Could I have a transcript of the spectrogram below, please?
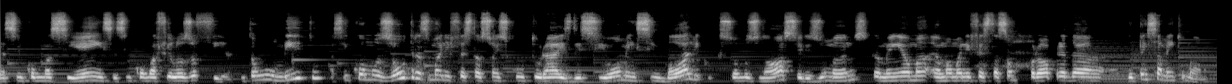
assim como a ciência, assim como a filosofia. Então o mito, assim como as outras manifestações culturais desse homem simbólico que somos nós, seres humanos, também é uma, é uma manifestação própria da, do pensamento humano.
